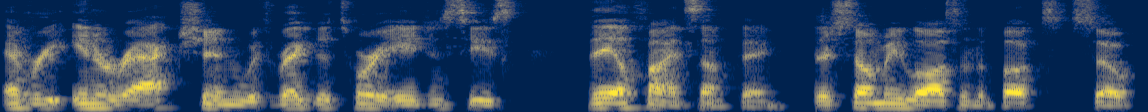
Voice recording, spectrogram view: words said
every interaction with regulatory agencies, they'll find something. There's so many laws in the books. So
